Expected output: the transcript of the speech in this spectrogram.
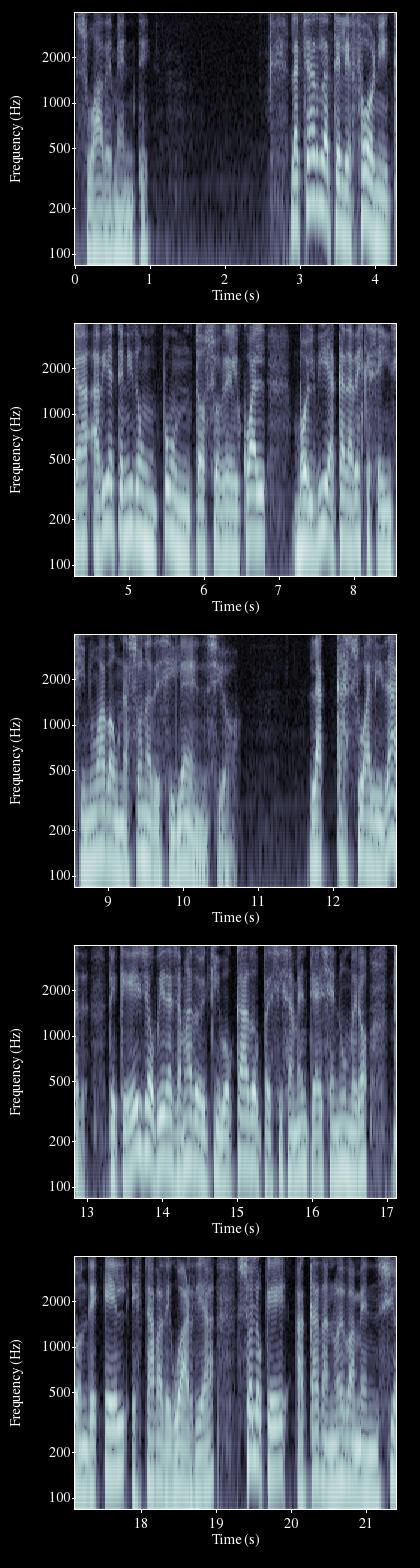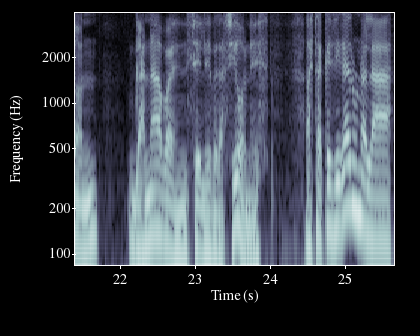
suavemente. La charla telefónica había tenido un punto sobre el cual volvía cada vez que se insinuaba una zona de silencio. La casualidad de que ella hubiera llamado equivocado precisamente a ese número donde él estaba de guardia, solo que a cada nueva mención ganaba en celebraciones, hasta que llegaron a la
